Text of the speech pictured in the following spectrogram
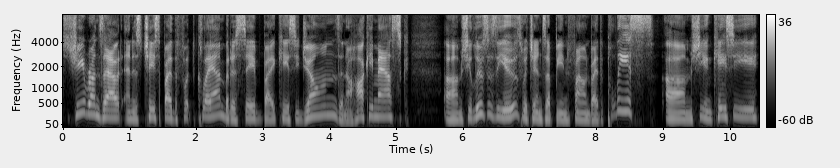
She runs out and is chased by the Foot Clan, but is saved by Casey Jones in a hockey mask. Um, she loses the ooze, which ends up being found by the police. Um, she and Casey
